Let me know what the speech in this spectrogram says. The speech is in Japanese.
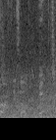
デザート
